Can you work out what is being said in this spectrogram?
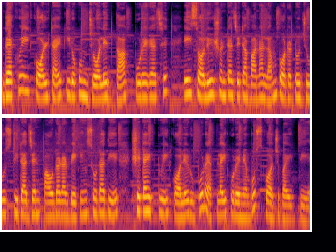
দেখো এই কলটায় কীরকম জলের দাগ পড়ে গেছে। এই সলিউশনটা যেটা বানালাম, পটাটো জুস, ডিটারজেন্ট পাউডার আর বেকিং সোডা দিয়ে, সেটা একটু এই কলের উপর অ্যাপ্লাই করে নেব স্কচ বাইট দিয়ে।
